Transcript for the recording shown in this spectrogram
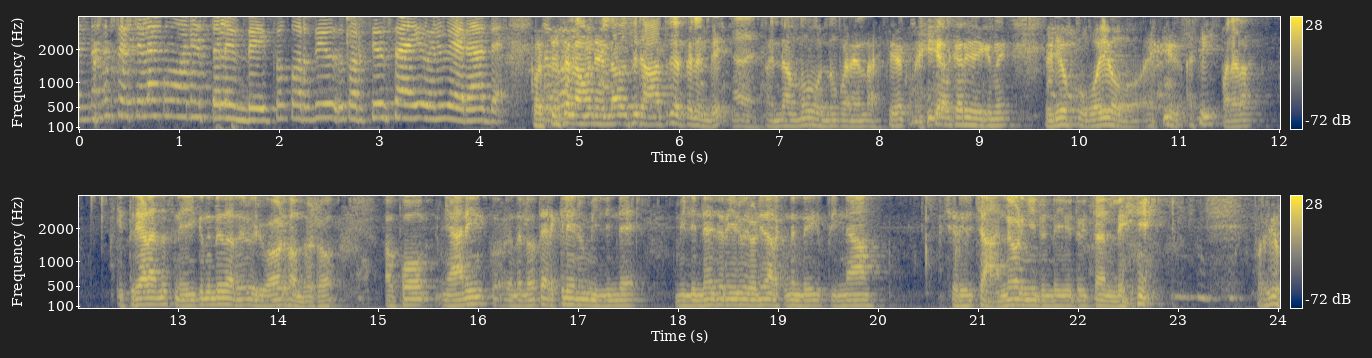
എന്താണ് സ്പെഷ്യൽ ആക്കുമ്പോ ഓൻ എത്തലുണ്ട്? ഇപ്പൊ കുറച്ച് കുറച്ച് ദിവസമായി ഓന് വരാതെ. കുറച്ച് ദിവസം അവൻ എല്ലാ ദിവസവും രാത്രി എത്തലുണ്ട്. എന്റെ അമ്മ ഒന്നും പറയണ്ട. അച്ഛനെ കുറെ ആൾക്കാർ ചോദിക്കുന്നത് എടിയോ പോയോ? അച്ഛൻ പറയടാ. ഇത്രയാളെന്നെ സ്നേഹിക്കുന്നുണ്ട് എന്ന് പറഞ്ഞാൽ ഒരുപാട് സന്തോഷം. അപ്പോൾ ഞാൻ എന്തല്ലോ തിരക്കിലായിരുന്നു. മില്ലിന്റെ മില്ലിന്റെ ചെറിയൊരു പരിപാടി നടക്കുന്നുണ്ട്. പിന്നെ ചെറിയൊരു ചാനൽ തുടങ്ങിയിട്ടുണ്ട് യൂട്യൂബ് ചാനൽ പറയോ.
